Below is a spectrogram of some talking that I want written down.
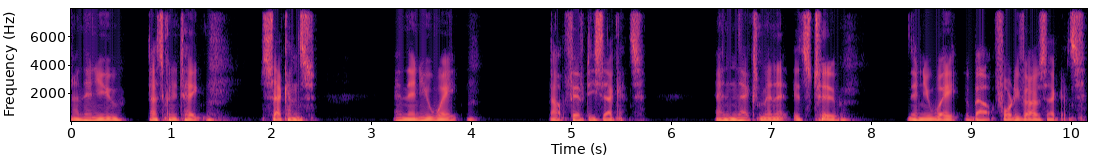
And then you, that's going to take seconds. And then you wait about 50 seconds. And next minute, it's two. Then you wait about 45 seconds.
